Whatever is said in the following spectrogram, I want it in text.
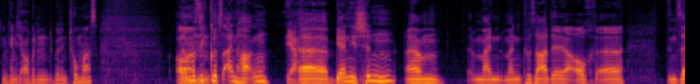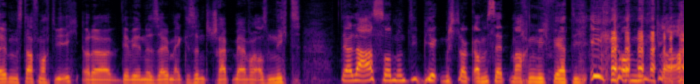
den kenne ich auch über den, über den Thomas. Da muss ich Und- kurz einhaken. Ja. Äh, Bernie Schinnen, ähm, mein, mein Cousin, der ja auch äh, denselben Stuff macht wie ich, oder der wir in derselben Ecke sind, schreibt mir einfach aus dem Nichts. Der Larsson und die Birkenstock am Set machen mich fertig. Ich komme nicht klar.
